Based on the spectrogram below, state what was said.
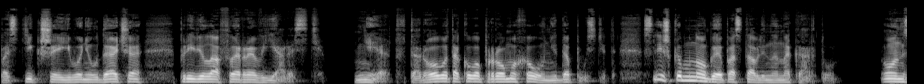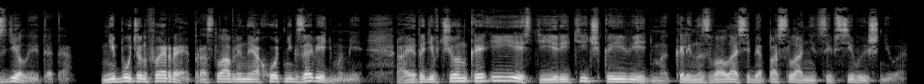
Постигшая его неудача привела Ферре в ярость. Нет, второго такого промаха он не допустит. Слишком многое поставлено на карту. Он сделает это. Не будь он Ферре, прославленный охотник за ведьмами, а эта девчонка и есть еретичка и ведьма, коли назвала себя посланницей Всевышнего.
